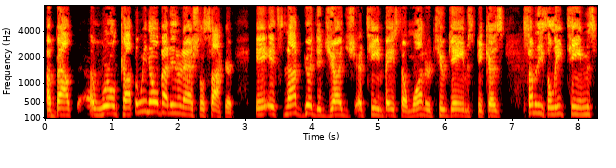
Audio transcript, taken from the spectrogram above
about a World Cup and we know about international soccer, it's not good to judge a team based on one or two games because some of these elite teams,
